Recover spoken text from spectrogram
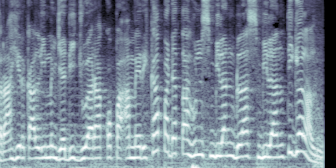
terakhir kali menjadi juara Copa America pada tahun 1993 lalu.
